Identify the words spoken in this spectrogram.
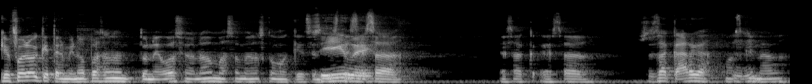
¿Qué fue lo que terminó pasando en tu negocio, no? Más o menos como que sentiste esa, esa, esa, pues esa carga, más que nada.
